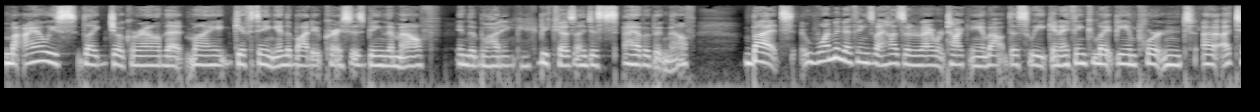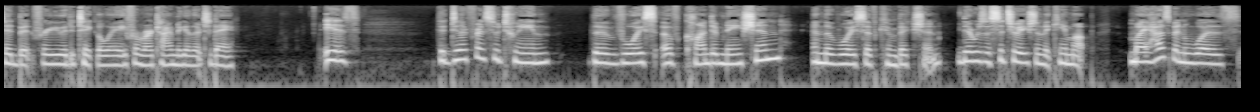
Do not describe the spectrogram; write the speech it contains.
my I always like joke around that my gifting in the body of Christ is being the mouth in the body because I just I have a big mouth. But one of the things my husband and I were talking about this week, and I think might be important, uh, a tidbit for you to take away from our time together today, is the difference between the voice of condemnation and the voice of conviction. There was a situation that came up my husband was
